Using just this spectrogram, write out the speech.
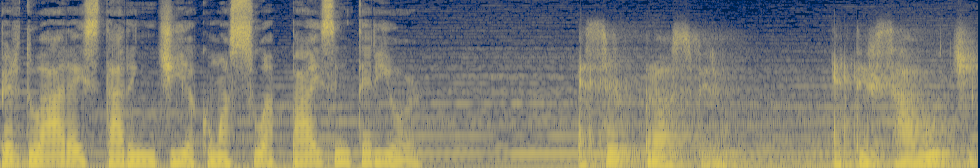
Perdoar é estar em dia com a sua paz interior. É ser próspero, é ter saúde,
